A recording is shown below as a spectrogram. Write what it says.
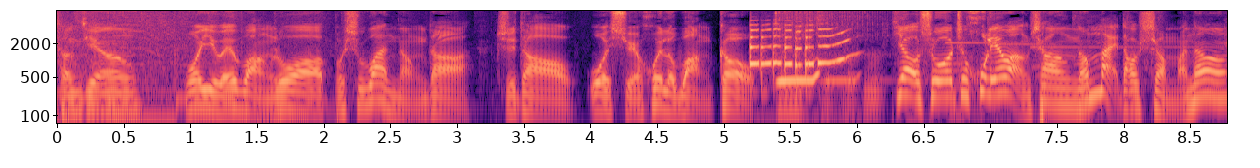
曾经我以为网络不是万能的，直到我学会了网购。要说这互联网上能买到什么呢？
